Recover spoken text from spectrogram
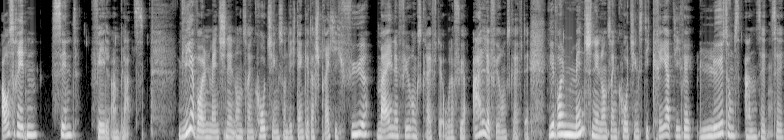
Ausreden sind fehl am Platz. Wir wollen Menschen in unseren Coachings und ich denke, da spreche ich für meine Führungskräfte oder für alle Führungskräfte. Wir wollen Menschen in unseren Coachings, die kreative Lösungsansätze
